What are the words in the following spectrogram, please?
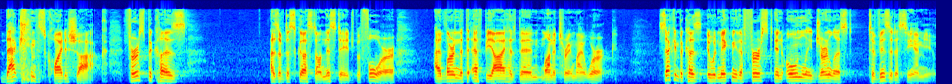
That came as quite a shock. First, because, as I've discussed on this stage before, I learned that the FBI has been monitoring my work. Second, because it would make me the first and only journalist to visit a CMU.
